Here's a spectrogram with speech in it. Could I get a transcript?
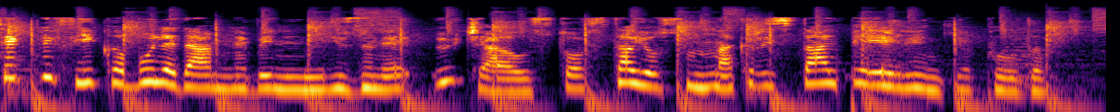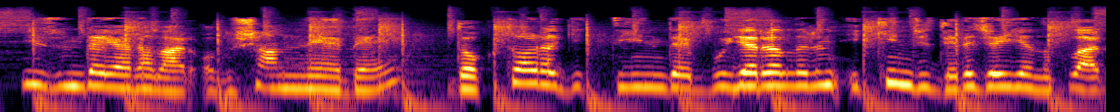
Teklifi kabul eden Nebe'nin yüzüne 3 Ağustos'ta yosunla kristal peeling yapıldı. Yüzünde yaralar oluşan NB, doktora gittiğinde bu yaraların ikinci derece yanıklar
